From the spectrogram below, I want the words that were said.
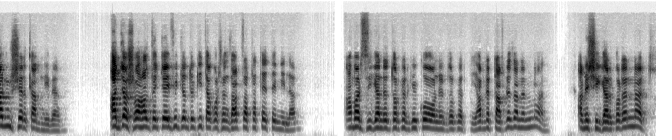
মানুষের কাম নিবেন। আর যা সহাল থেকে এই পর্যন্ত কিতা করছেন? যার চারটাতে নিলাম আমার সিগানের দরকার কি কোনের দরকার কি? আপনি তো আপনি জানেন না। আপনি স্বীকার করেন না আর কি।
